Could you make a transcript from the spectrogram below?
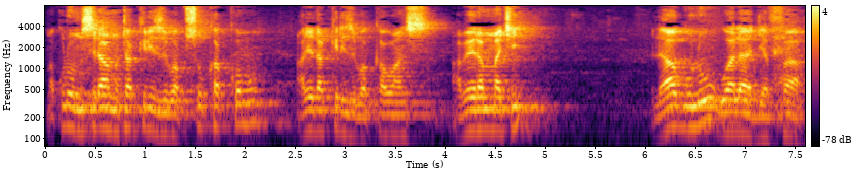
Makulu omusiraamu takkirizibwa kusukka kkomo ate takkirizibwa kka wansi abeera mumaki la gulu wala jafa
